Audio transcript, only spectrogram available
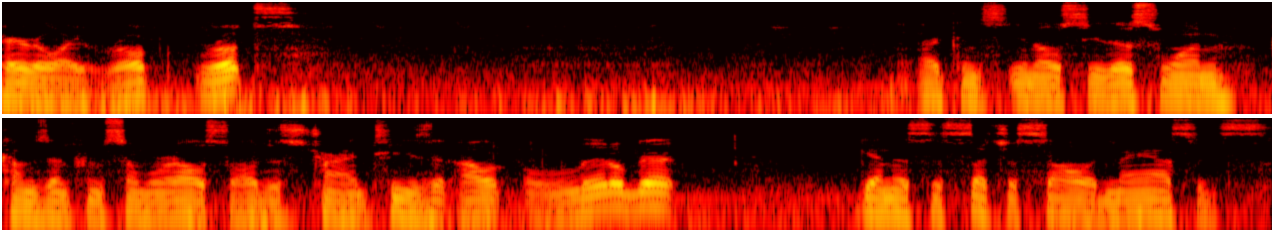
hair-like roots. I can, you know, see this one comes in from somewhere else, so I'll just try and tease it out a little bit. Again, this is such a solid mass, it's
